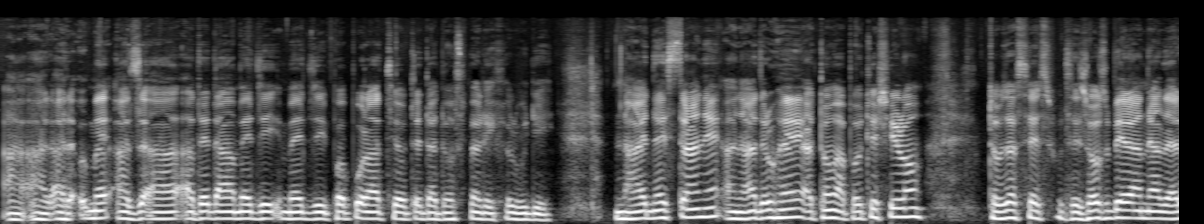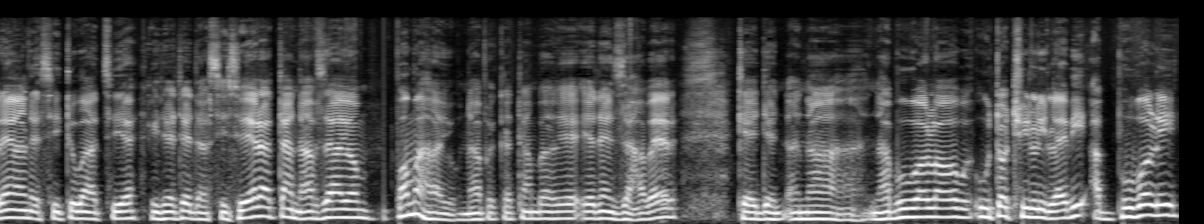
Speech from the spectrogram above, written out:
A, a, a, a, a teda medzi, medzi populáciou teda dospelých ľudí. Na jednej strane a na druhej, a to ma potešilo, to zase sú zozbierané ale reálne situácie, kde teda si zvieratá navzájom pomáhajú. Napríklad tam bol jeden záver, keď na, na buvolov útočili levy a buvoli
